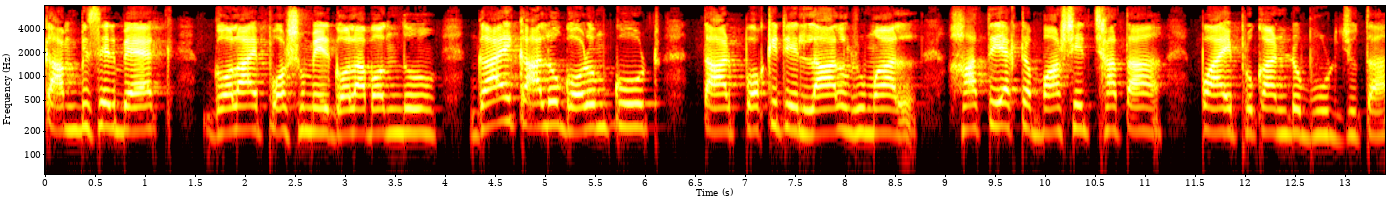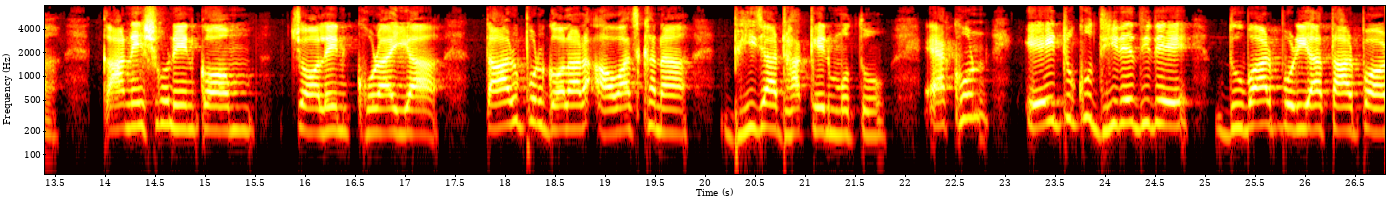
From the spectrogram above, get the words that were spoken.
কাম্বিসের ব্যাগ, গলায় পশমের গলাবন্ধ গায়ে কালো গরম কোট, তার পকেটে লাল রুমাল, হাতে একটা বাঁশের ছাতা, পায়ে প্রকাণ্ড বুট জুতা। কানে শোনেন কম, চলেন খোড়াইয়া তার উপর গলার আওয়াজখানা ভিজা ঢাকের মতো। এখন এইটুকু ধীরে ধীরে দুবার পড়িয়া তারপর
